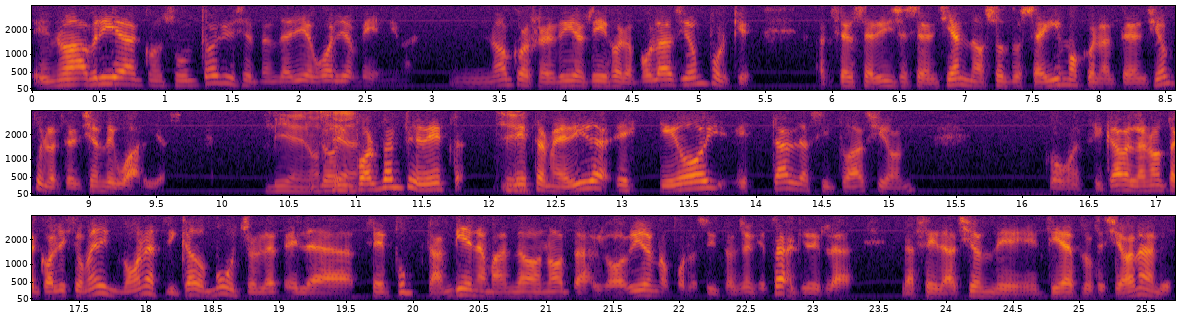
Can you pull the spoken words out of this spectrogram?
Eh, no habría consultorio y se tendría guardia mínima. No correría riesgo la población porque al ser servicio esencial nosotros seguimos con la atención, pero la atención de guardias. Bien, Lo importante de esta, de esta medida es que hoy está la situación, como explicaba la nota del Colegio Médico, como han explicado mucho, la, la CEPUC también ha mandado notas al gobierno por la situación que está, que es la, la Federación de Entidades Profesionales.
